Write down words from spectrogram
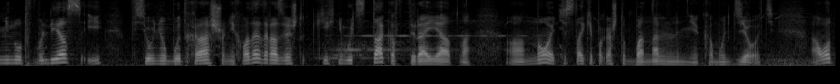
минут в лес, и все у него будет хорошо. Не хватает разве что каких-нибудь стаков, вероятно. А, но эти стаки пока что банально некому делать. А вот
